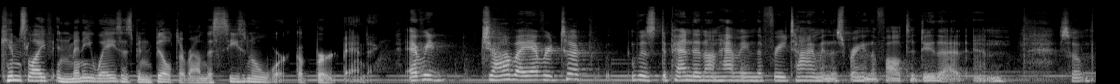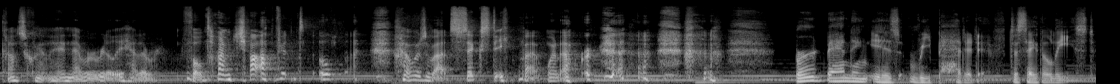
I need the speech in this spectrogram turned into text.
Kim's life, in many ways, has been built around the seasonal work of bird banding. Every job I ever took was dependent on having the free time in the spring and the fall to do that. And so, consequently, I never really had a full time job until I was about 60, but whatever. Bird banding is repetitive, to say the least,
